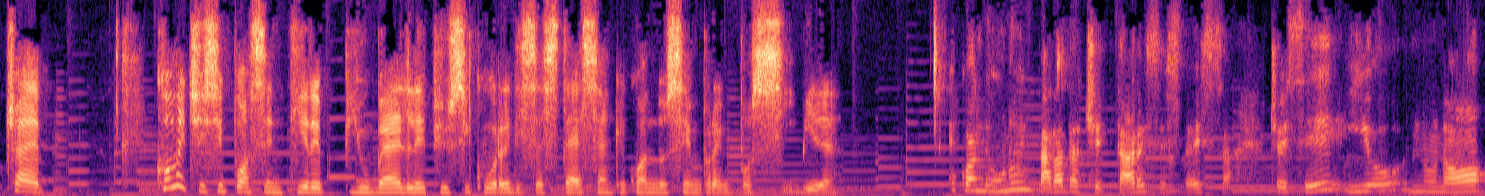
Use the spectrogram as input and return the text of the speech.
cioè, come ci si può sentire più belle e più sicure di se stesse anche quando sembra impossibile? È quando uno impara ad accettare se stessa, cioè se io non ho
